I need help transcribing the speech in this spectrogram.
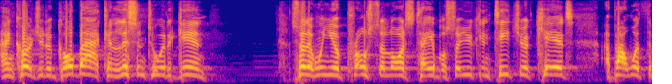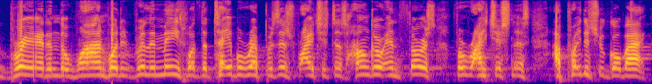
I encourage you to go back and listen to it again so that when you approach the Lord's table, so you can teach your kids about what the bread and the wine, what it really means, what the table represents righteousness, hunger, and thirst for righteousness. I pray that you go back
